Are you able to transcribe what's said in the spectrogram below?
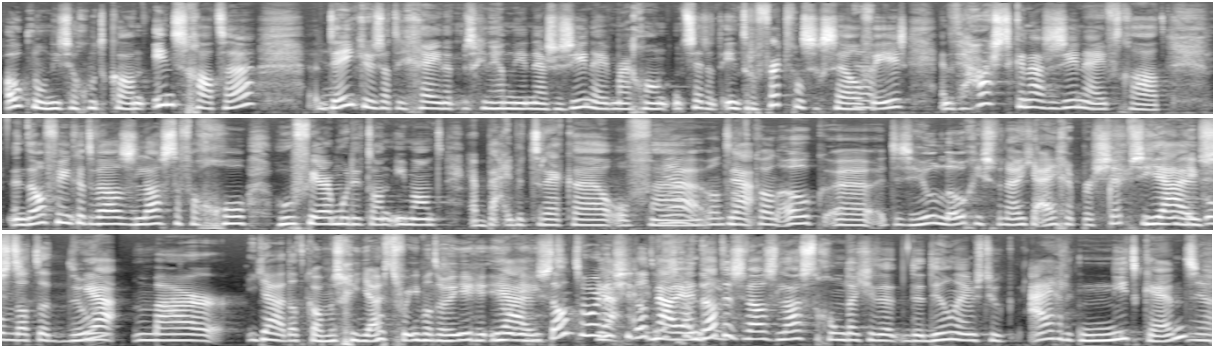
ook nog niet zo goed kan inschatten. Denk je dus dat diegene het misschien helemaal niet naar zijn zin heeft, maar gewoon ontzettend introvert van zichzelf Ja. is en het hartstikke naar zijn zin heeft gehad. En dan vind ik het wel eens lastig van, goh, hoe ver moet ik dan iemand erbij betrekken? Of, ja, want dat ja. kan ook. eh, het is heel logisch vanuit je eigen perceptie, denk ik, Juist. om dat te doen. Ja. Maar Ja, dat kan misschien juist voor iemand wel heel Juist. irritant worden Ja, als je dat nou ja, en dat is wel eens lastig, omdat je de, de deelnemers natuurlijk eigenlijk niet kent. Ja.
